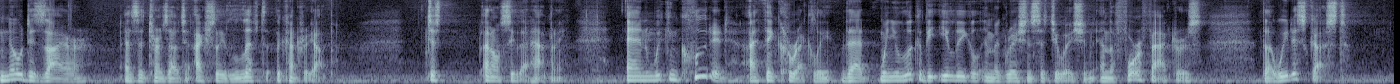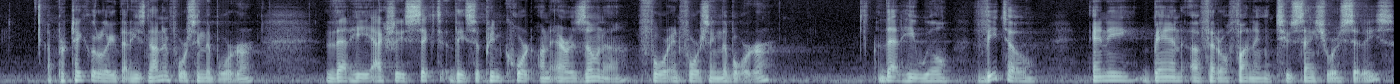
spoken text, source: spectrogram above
no desire, as it turns out, to actually lift the country up. Just, I don't see that happening. And we concluded, I think correctly, that when you look at the illegal immigration situation and the four factors that we discussed, uh, particularly that he's not enforcing the border, that he actually sicked the Supreme Court on Arizona for enforcing the border, that he will veto any ban of federal funding to sanctuary cities.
